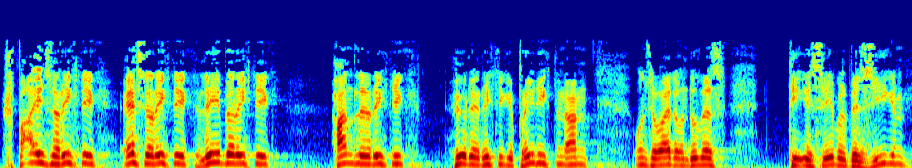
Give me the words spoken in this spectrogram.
Speise richtig, esse richtig, lebe richtig, handle richtig, höre richtige Predigten an und so weiter und du wirst die Isabel besiegen.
